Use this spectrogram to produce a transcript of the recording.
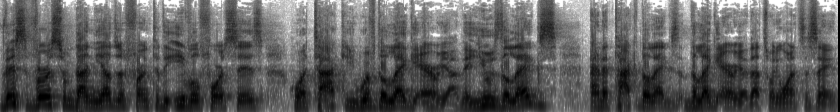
This verse from Daniel is referring to the evil forces who attack you with the leg area. They use the legs and attack the legs, the leg area. That's what he wanted to say.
